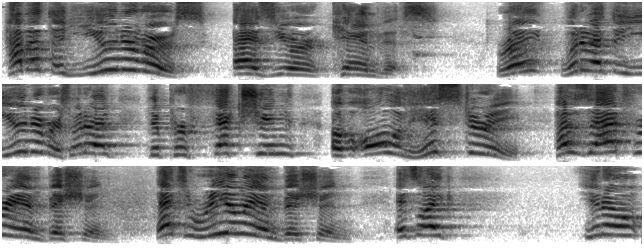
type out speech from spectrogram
How about the universe as your canvas? Right? What about the universe? What about the perfection of all of history? How's that for ambition? That's real ambition. It's like, you know,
